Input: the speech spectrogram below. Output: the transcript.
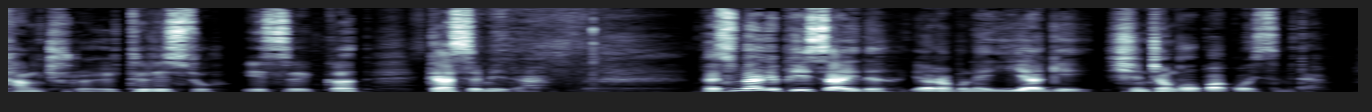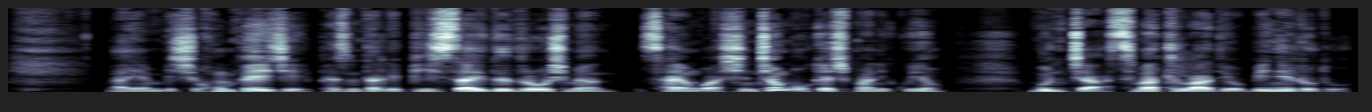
강추를 드릴 수 있을 것 같습니다. 배순탁의 B side 여러분의 이야기 신청곡 받고 있습니다. IMBC 홈페이지 배순탁의 B side 들어오시면 사연과 신청곡 게시판 있고요. 문자, 스마트 라디오, 미니로도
